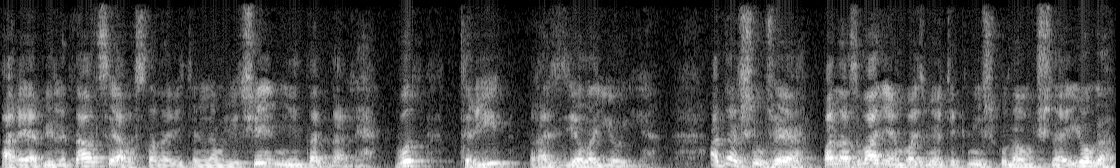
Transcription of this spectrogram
о реабилитации, о восстановительном лечении и так далее. Вот три раздела йоги. А дальше уже по названиям возьмете книжку «Научная йога»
